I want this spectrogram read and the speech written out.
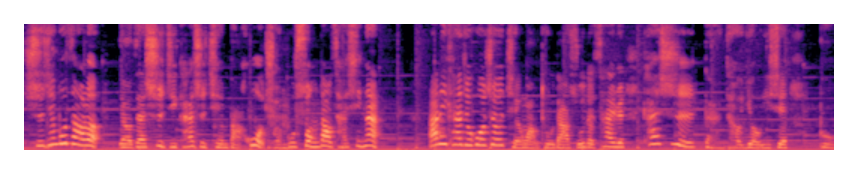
时间不早了，要在市集开始前把货全部送到才行啊！阿丽开着货车前往兔大叔的菜园，开始感到有一些不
